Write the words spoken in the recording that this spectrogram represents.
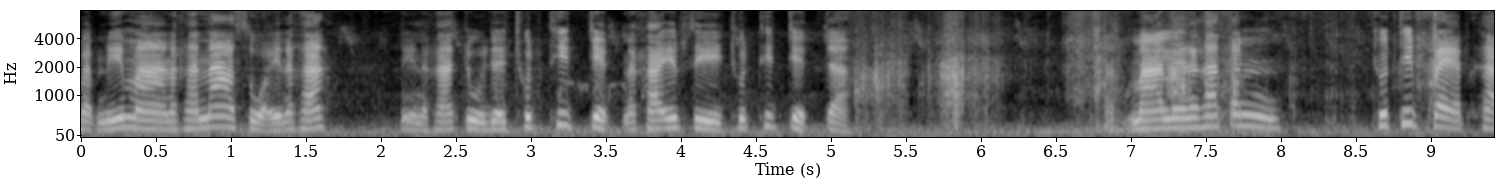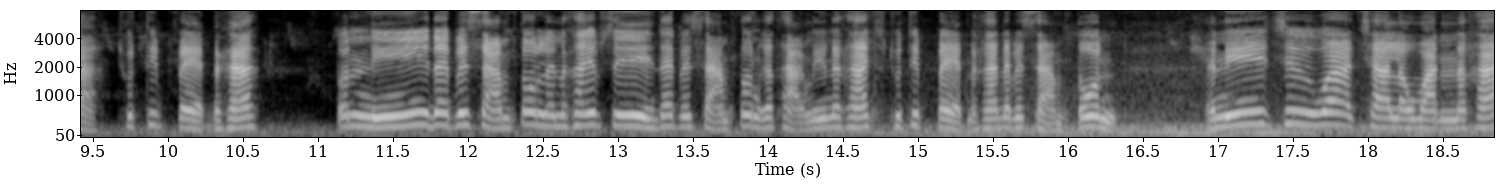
แบบนี้มานะคะ หน้าสวยนะคะ นี่นะคะ จู่ในชุดที่เจ็ดนะคะ FC ชุดที่เจ็ดจ้ะอะมาเลยนะคะ ต้นชุดที่แปดค่ะ ชุดที่แปดนะคะต้นนี้ได้ไปสามต้นเลยนะคะ FC ได้ไปสามต้นกระถางนี้นะคะ ชุดที่แปดนะคะ ได้ไปสามต้น อันนี้ชื่อว่าชาละวันนะคะ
